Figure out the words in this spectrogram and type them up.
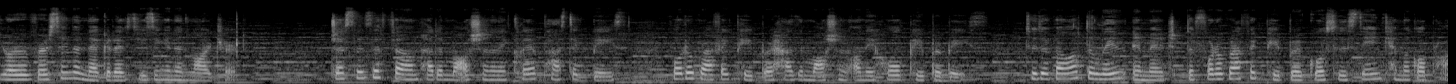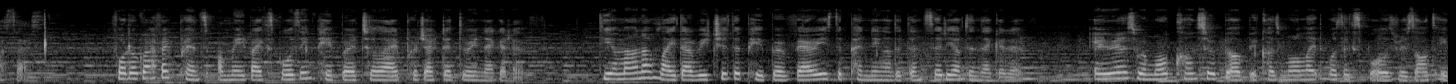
you are reversing the negatives using an enlarger. Just as the film had emulsion on a clear plastic base, photographic paper has emulsion on a whole paper base. To develop the latent image, the photographic paper goes through the same chemical process. Photographic prints are made by exposing paper to light projected through a negative. The amount of light that reaches the paper varies depending on the density of the negative. Areas where more cones are built because more light was exposed results a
